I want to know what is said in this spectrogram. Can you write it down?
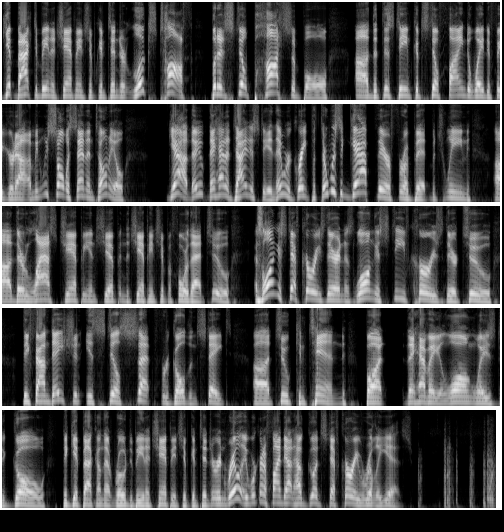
get back to being a championship contender looks tough, but it's still possible uh, that this team could still find a way to figure it out. I mean, we saw with San Antonio, yeah, they they had a dynasty and they were great, but there was a gap there for a bit between uh, their last championship and the championship before that too. As long as Steph Curry's there and as long as Steve Kerr is there too, the foundation is still set for Golden State uh, to contend, but they have a long ways to go to get back on that road to being a championship contender. And really, we're going to find out how good Steph Curry really is.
